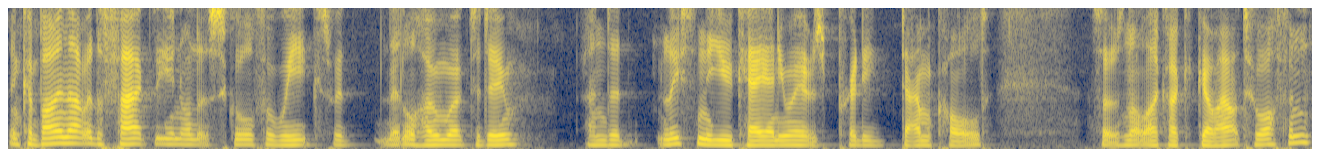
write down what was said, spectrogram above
And combine that with the fact that you're not at school for weeks with little homework to do, and at least in the UK anyway, it was pretty damn cold, so it was not like I could go out too often.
